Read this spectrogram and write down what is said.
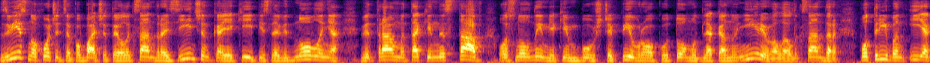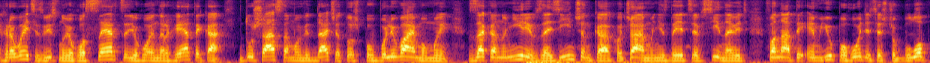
Звісно, хочеться побачити Олександра Зінченка, який після відновлення від травми так і не став основним, яким був ще півроку тому для канонірів. Але Олександр потрібен і як гравець, і звісно, його серце, його енергетика, душа, самовіддача. Тож повболіваємо ми за канонірів, за Зінченка. Хоча мені здається, всі навіть фанати МЮ погодяться, що було б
